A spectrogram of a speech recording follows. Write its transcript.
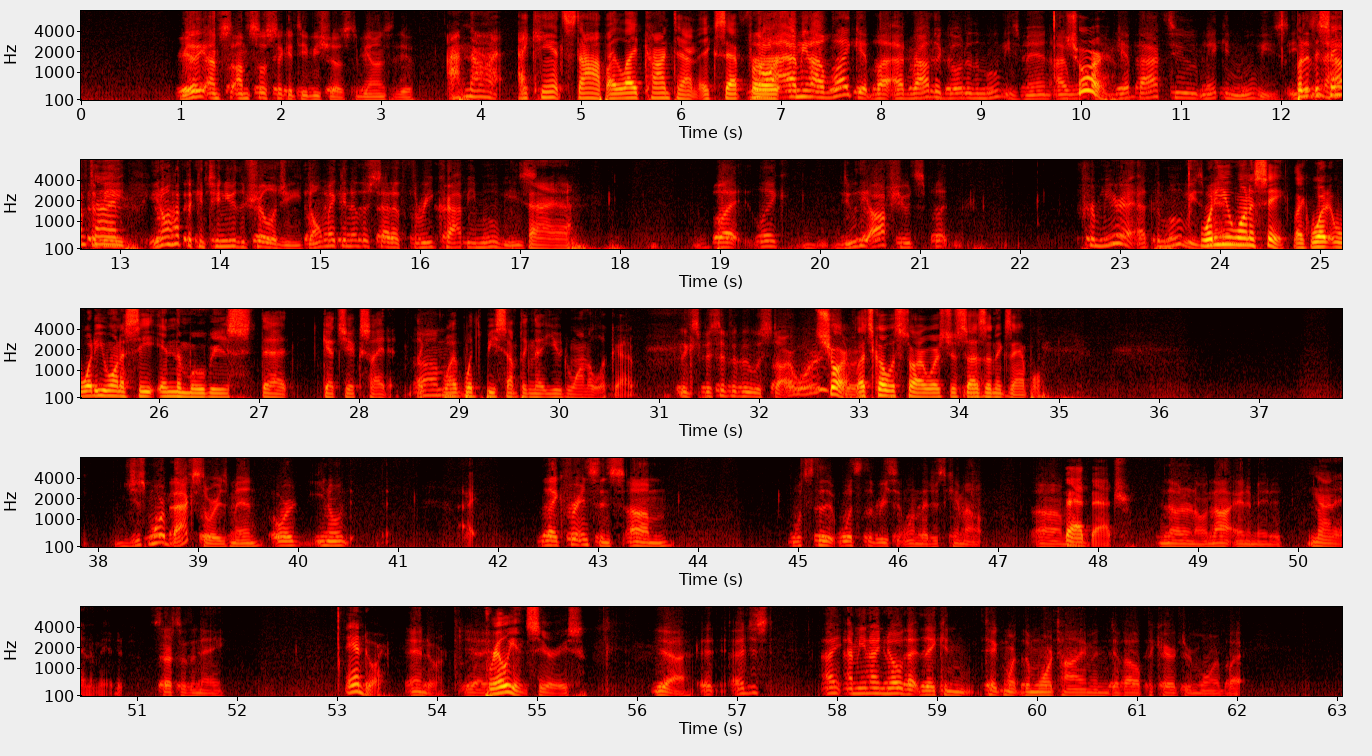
Really, I'm so, I'm so sick of TV shows. To be honest with you. I'm not. I can't stop. I like content, except for no, I mean I like it, but I'd rather go to the movies, man. I Sure. get back to making movies. It But at the same to be- time- you don't have to continue the trilogy. Don't make another set of three crappy movies. Uh, But like, do the offshoots, but premiere it at the movies. What do you want to see? Like, what what do you want to see in the movies that gets you excited? Like, Um, what would be something that you'd want to look at? Like specifically with Star Wars? Sure, or- let's go with Star Wars just as an example. just more backstories, man. Or you know, I, like for instance, um, what's the what's the recent one that just came out? Um, Bad Batch, No, no, no, not animated. not animated. Starts with an A. Andor, Andor. Yeah. yeah. brilliant series. Yeah. It, I just, I, I mean, I know that they can take more the more time and develop the character more, but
